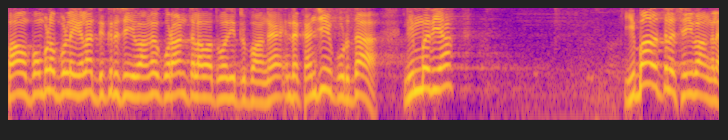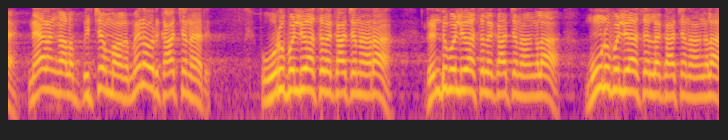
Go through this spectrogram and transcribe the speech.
பாவம் பொம்பளை பிள்ளைகள்லாம் திக்ரு செய்வாங்க குரான் தலவாத் ஓதிட்டு இருப்பாங்க. இந்த கஞ்சியை கொடுத்தா நிம்மதியாக இபாதத்தில் செய்வாங்களே. நேரங்காலம் பிச்சமாகுமேனு அவர் காய்ச்சினார். இப்போ ஒரு பள்ளிவாசலில் காய்ச்சினாரா? ரெண்டு பள்ளிவாசலில் காய்ச்சினாங்களா? மூணு பள்ளிவாசலில் காய்ச்சினாங்களா?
